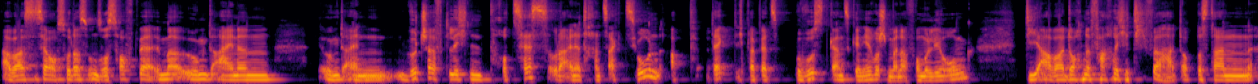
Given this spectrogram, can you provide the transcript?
Aber es ist ja auch so, dass unsere Software immer irgendeinen irgendeinen wirtschaftlichen Prozess oder eine Transaktion abdeckt. Ich bleibe jetzt bewusst ganz generisch in meiner Formulierung, die aber doch eine fachliche Tiefe hat. Ob das dann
